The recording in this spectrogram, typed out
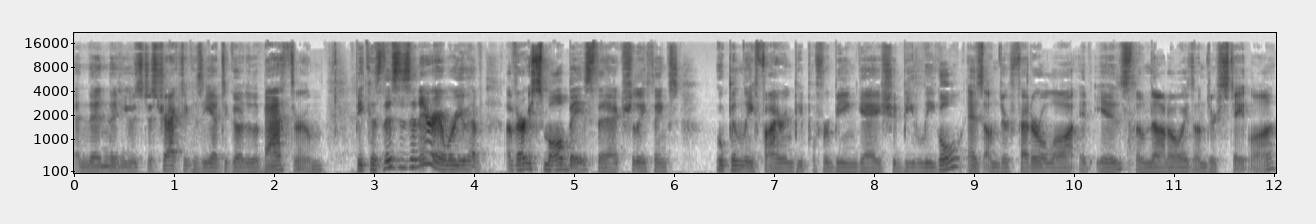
and then that he was distracted because he had to go to the bathroom. Because this is an area where you have a very small base that actually thinks openly firing people for being gay should be legal, as under federal law it is, though not always under state law.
